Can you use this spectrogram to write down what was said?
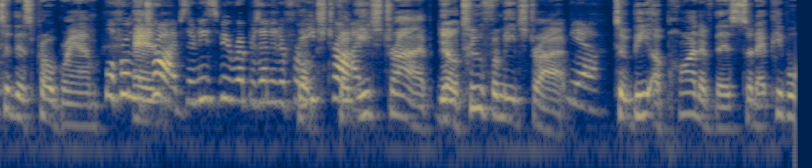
to this program. well from the tribes there needs to be a representative from, each tribe From each tribe, you know, two from each tribe yeah to be a part of this, so that people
